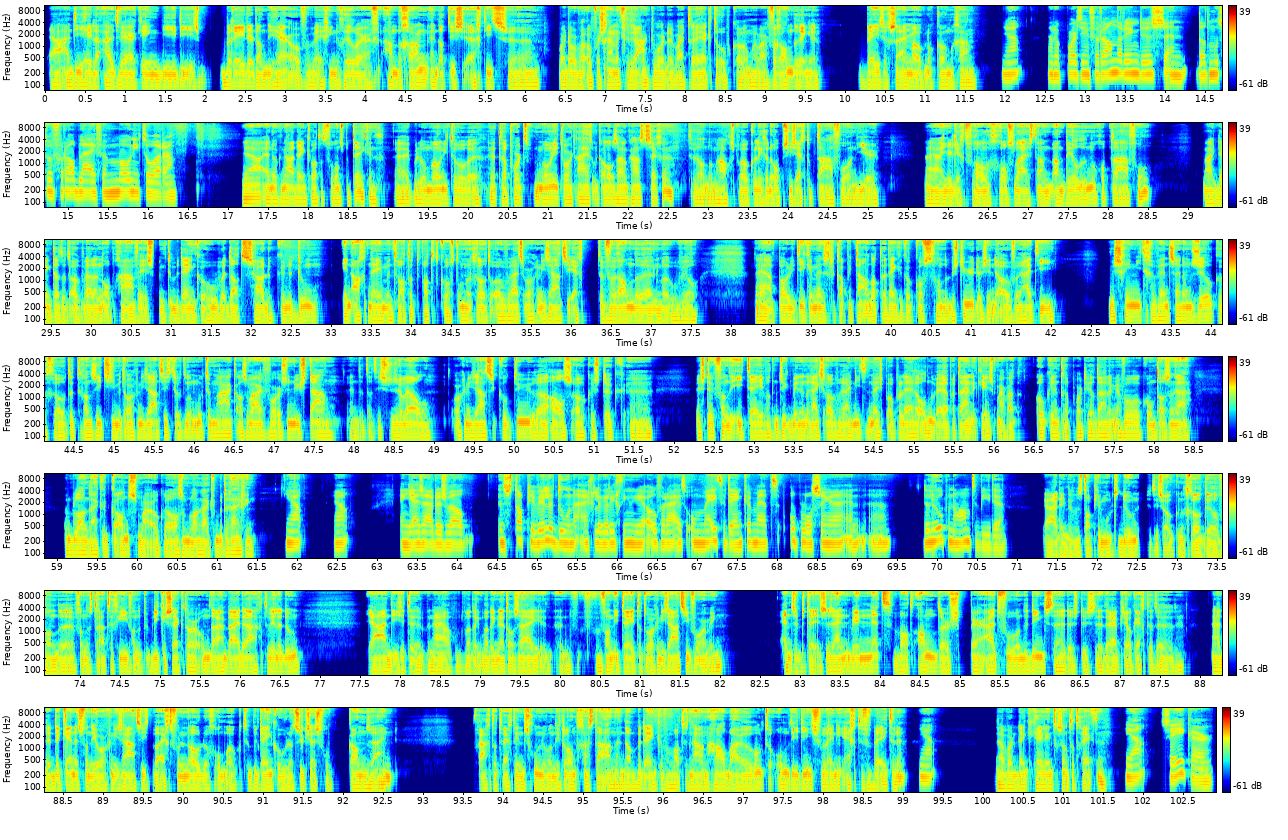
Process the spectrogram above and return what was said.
Ja, en die hele uitwerking die, die is breder dan die heroverweging nog heel erg aan de gang. En dat is echt iets eh, waardoor we ook waarschijnlijk geraakt worden. Waar trajecten opkomen, waar veranderingen bezig zijn, maar ook nog komen gaan. Ja, een rapport in verandering dus. En dat moeten we vooral blijven monitoren. Ja, en ook nadenken wat het voor ons betekent. Eh, ik bedoel, monitoren. Het rapport monitort eigenlijk al, zou ik haast zeggen. Terwijl normaal gesproken liggen de opties echt op tafel. En hier, nou ja, hier ligt vooral een groslijst aan, aan beelden nog op tafel. Maar ik denk dat het ook wel een opgave is om te bedenken hoe we dat zouden kunnen doen. In acht nemend wat het, wat het kost om een grote overheidsorganisatie echt te veranderen. En hoeveel nou ja, politiek en menselijk kapitaal dat denk ik ook kost van de bestuurders in de overheid. Die misschien niet gewend zijn om zulke grote transities met organisaties te moeten maken als waarvoor ze nu staan. En dat, dat is zowel organisatieculturen als ook een stuk, eh, een stuk van de IT, wat natuurlijk binnen de Rijksoverheid niet het meest populaire onderwerp uiteindelijk is, maar wat ook in het rapport heel duidelijk naar voren komt als een, ja, een belangrijke kans, maar ook wel als een belangrijke bedreiging. Ja, ja. En jij zou dus wel een stapje willen doen eigenlijk richting die overheid om mee te denken met oplossingen en eh, de Ja. hulp in de hand te bieden. Ja, ik denk dat we een stapje moeten doen. Het is ook een groot deel van de, van de strategie van de publieke sector om daar een bijdrage te willen doen. Ja, die zitten, nou wat ik, wat ik net al zei, van IT tot organisatievorming. En ze, ze zijn weer net wat anders per uitvoerende dienst. Hè? Dus, dus daar heb je ook echt de, de, ja, de, de kennis van die organisaties wel echt voor nodig om ook te bedenken hoe dat succesvol kan zijn. Vraagt dat we echt in de schoenen van die klant gaan staan en dan bedenken van wat is nou een haalbare route om die dienstverlening echt te verbeteren. Ja. Daar worden denk ik hele interessante trajecten. Ja, zeker.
